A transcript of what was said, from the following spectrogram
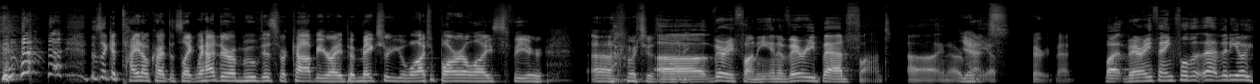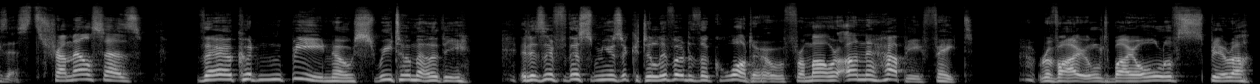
there's like a title card that's like we had to remove this for copyright, but make sure you watch Barley Sphere, uh, which is funny. uh, very funny in a very bad font uh, in our yes, video. very bad. but very thankful that that video exists. Tromell says, There couldn't be no sweeter melody. It is if this music delivered the Guado from our unhappy fate. Reviled by all of Spira,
